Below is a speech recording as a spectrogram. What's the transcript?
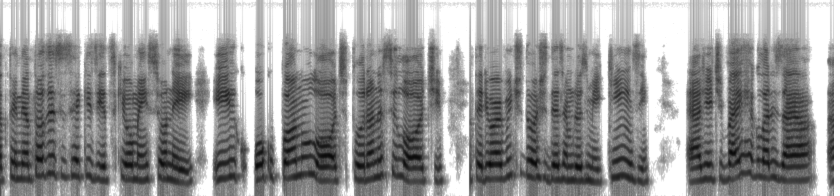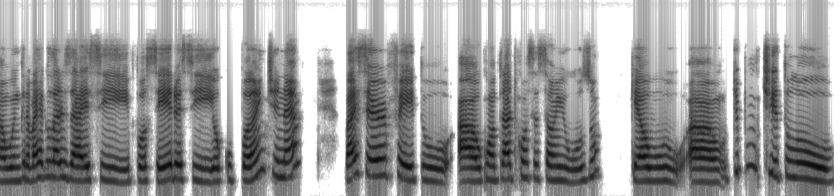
atendendo todos esses requisitos que eu mencionei e ocupando o lote, explorando esse lote anterior a 22 de dezembro de 2015, a gente vai regularizar, o INCRA vai regularizar esse poceiro, esse ocupante, né? Vai ser feito o contrato de concessão e uso, que é o a, tipo um título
